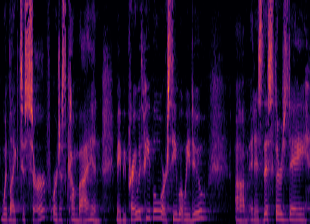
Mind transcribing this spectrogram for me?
would like to serve or just come by and maybe pray with people or see what we do, um, it is this Thursday,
